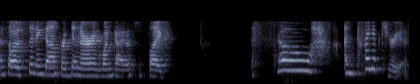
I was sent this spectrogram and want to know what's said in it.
And so I was sitting down for dinner, and one guy was just like, "So I'm kind of curious.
